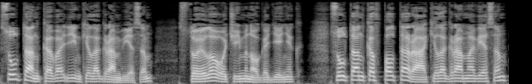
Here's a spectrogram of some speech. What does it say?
Султанка в один килограмм весом стоила очень много денег – Султанка в полтора килограмма весом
